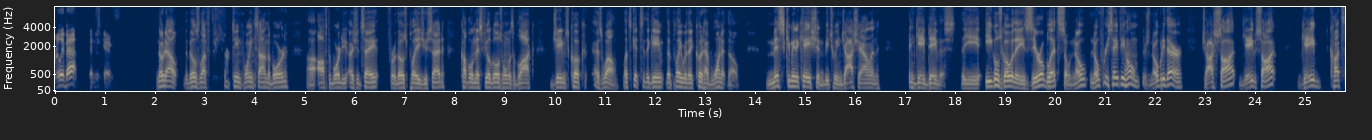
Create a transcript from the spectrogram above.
really bad in this game. No doubt. The Bills left 13 points on the board, uh, off the board, I should say, for those plays you said. A couple of missed field goals. One was a block. James Cook as well. Let's get to the game, the play where they could have won it, though. Miscommunication between Josh Allen and Gabe Davis. The Eagles go with a zero blitz, so no no free safety home. There's nobody there. Josh saw it. Gabe saw it. Gabe cuts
